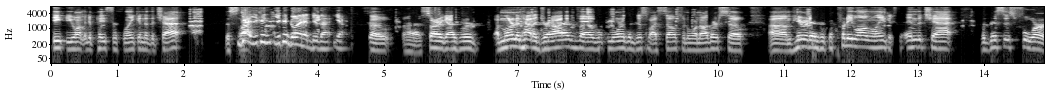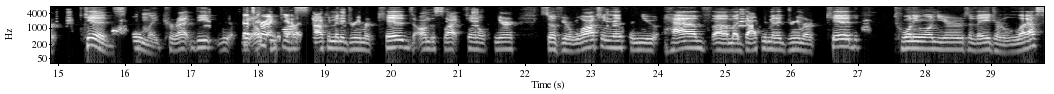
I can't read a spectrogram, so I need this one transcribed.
Deep? Do you want me to paste this link into the chat? The Slack. Yeah, you can. You can go ahead and do that. Yeah. So uh, sorry, guys. We're I'm learning how to drive uh, with more than just myself and one other. So um, here it is. It's a pretty long link. It's in the chat, but this is for kids only. Correct, Deep? We, That's we correct. Yes. Documented Dreamer kids on the Slack channel here. So if you're watching this and you have um, a documented dreamer kid, 21 years of age or less,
